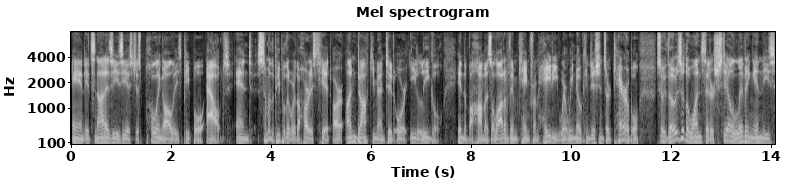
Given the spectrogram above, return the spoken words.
and it's not as easy as just pulling all these people out. And some of the people that were the hardest hit are undocumented or illegal in the bahamas. A lot of them came from haiti where we know conditions are terrible. So those are the ones that are still living in these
